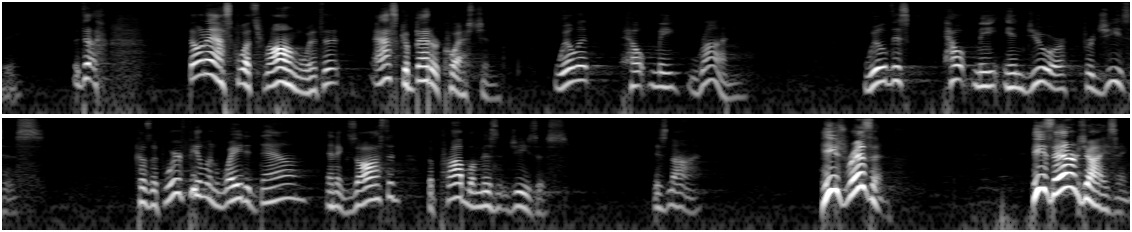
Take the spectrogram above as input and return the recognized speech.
See? Don't ask what's wrong with it. Ask a better question Will it help me run? Will this help me endure for Jesus? Because if we're feeling weighted down and exhausted, the problem isn't Jesus. It's not. He's risen, He's energizing.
